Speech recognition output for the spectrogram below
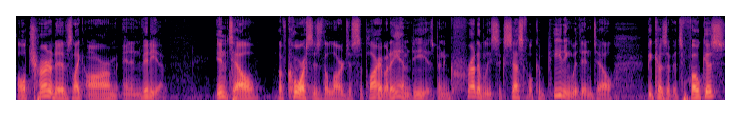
alternatives like ARM and NVIDIA. Intel of course, is the largest supplier, but AMD has been incredibly successful competing with Intel because of its focus.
